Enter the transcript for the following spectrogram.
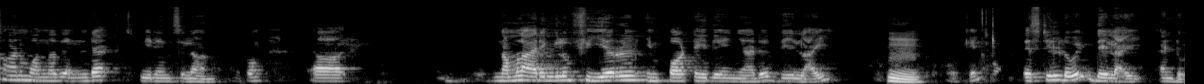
സാധനം വന്നത് എന്റെ എക്സ്പീരിയൻസിലാണ് അപ്പം നമ്മൾ ആരെങ്കിലും ഫിയർ ഇമ്പോർട്ട് ചെയ്ത് കഴിഞ്ഞാൽ ദേ ലൈ okay they still do it they lie and do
